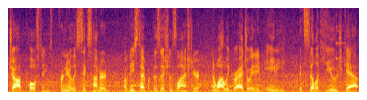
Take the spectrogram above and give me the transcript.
job postings for nearly 600 of these type of positions last year, and while we graduated 80, it's still a huge gap.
